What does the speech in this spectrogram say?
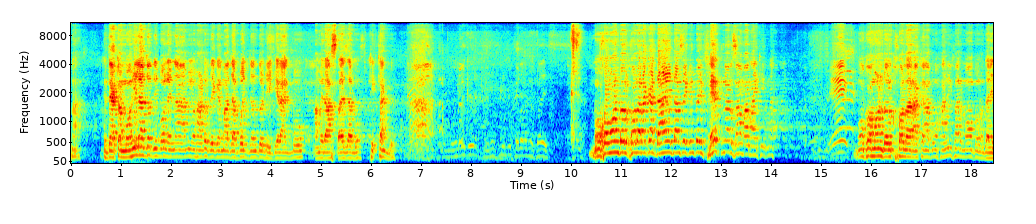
না। কিন্তু একটা মহিলা যদি বলে, না আমি হাঁটু থেকে মাজা পর্যন্ত ঢেকে রাখব, আমি রাস্তায় যাব ঠিক থাকবে? মুখমন্ডল খোলা রাখা জায়েজ আছে, কিন্তু না। মুখমন্ডল খোলা রাখা হানিফার মত অনুযায়ী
